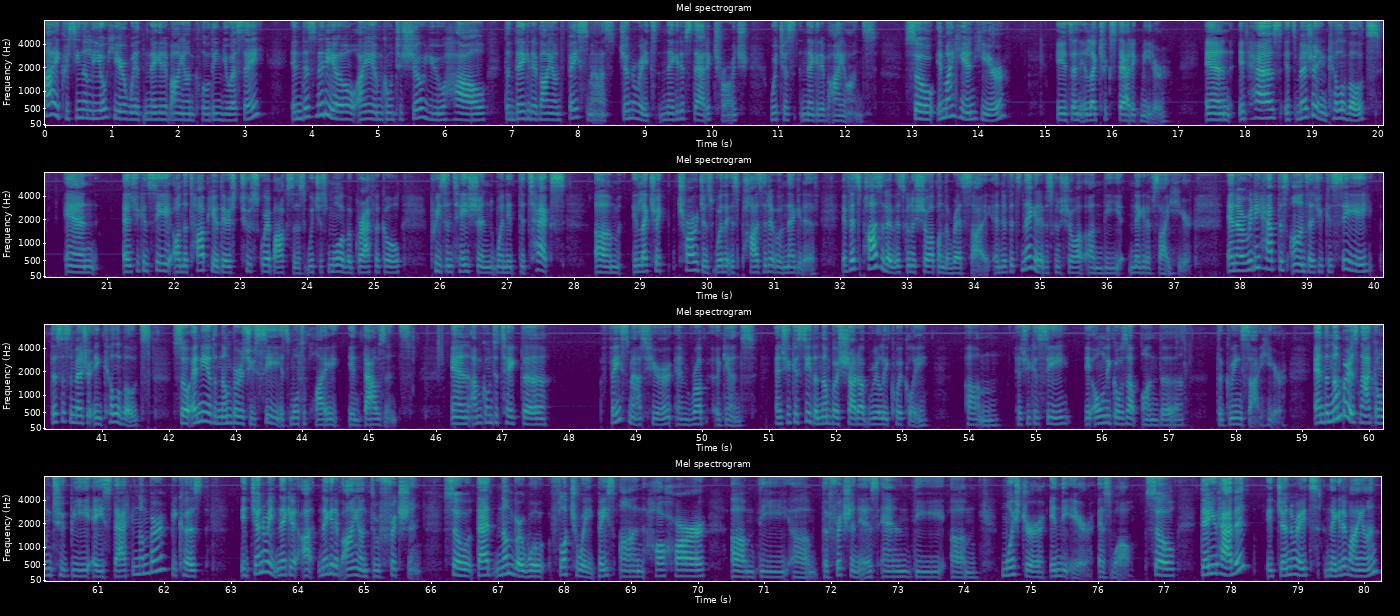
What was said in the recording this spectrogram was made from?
Hi, Christina Leo here with Negative Ion Clothing USA. In this video, I am going to show you how the negative ion face mask generates negative static charge, which is negative ions. So in my hand here, it's an electric static meter and it has, it's measured in kilovolts and as you can see on the top here, there's two square boxes, which is more of a graphical presentation when it detects um, electric charges, whether it's positive or negative. If it's positive, it's going to show up on the red side. And if it's negative, it's going to show up on the negative side here. And I already have this on, so as you can see, this is a measure in kilovolts. So any of the numbers you see, it's multiplied in thousands. And I'm going to take the face mask here and rub against. As you can see, the numbers shot up really quickly. Um, as you can see, it only goes up on the the green side here. And the number is not going to be a static number because it generates negative, uh, negative ion through friction. So that number will fluctuate based on how hard um, the, um, the friction is and the um, moisture in the air as well. So there you have it. It generates negative ion.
